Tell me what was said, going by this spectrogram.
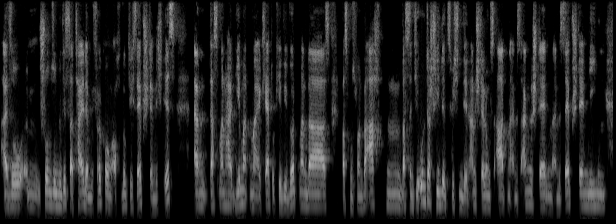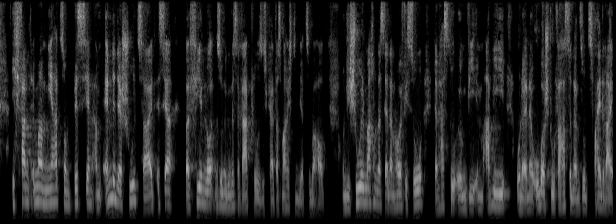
also ähm, schon so ein gewisser Teil der Bevölkerung auch wirklich selbstständig ist, ähm, dass man halt jemandem mal erklärt, okay, wie wird man das, was muss man beachten, was sind die Unterschiede zwischen den Anstellungsarten eines Angestellten und eines Selbstständigen. Ich fand immer, mir hat so ein bisschen am Ende der Schulzeit ist ja bei vielen Leuten so eine gewisse Ratlosigkeit. Was mache ich denn jetzt überhaupt? Und die Schulen machen das ja dann häufig so, dann hast du irgendwie im Abi oder in der Oberstufe hast du dann so zwei, drei,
